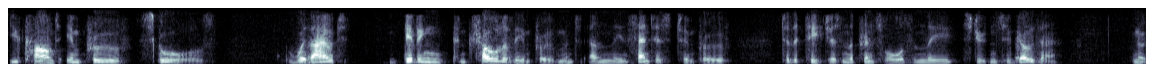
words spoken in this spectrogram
You can't improve schools without giving control of the improvement and the incentives to improve to the teachers and the principals and the students who go there. You know,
